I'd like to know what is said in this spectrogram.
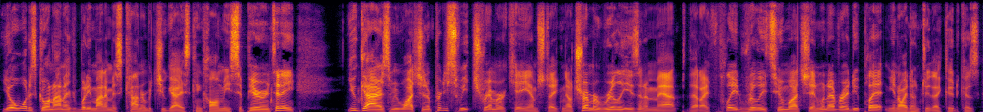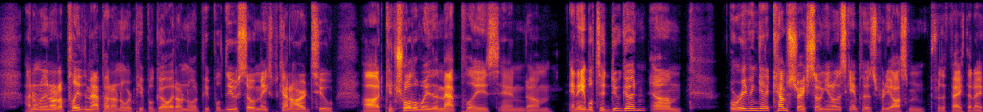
Yo, what is going on, everybody? My name is Connor, but you guys can call me Superior. And today, you guys will be watching a pretty sweet Tremor KEM strike. Now, Tremor really isn't a map that I've played really too much, and whenever I do play it, you know, I don't do that good because I don't really know how to play the map. I don't know where people go. I don't know what people do, so it makes me kind of hard to uh, control the way the map plays and um, and able to do good. Um, or even get a KEM strike. So, you know, this gameplay was pretty awesome for the fact that I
